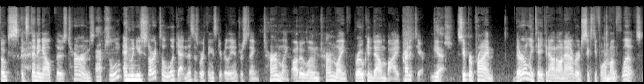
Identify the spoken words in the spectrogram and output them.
folks extending out those terms. Absolutely. And when you start to look at, and this is where things get really interesting, term length, auto loan term length broken down by credit tier. Yes. Super prime, they're only taking out on average 64 month loans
